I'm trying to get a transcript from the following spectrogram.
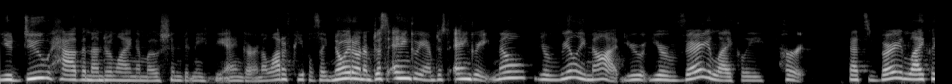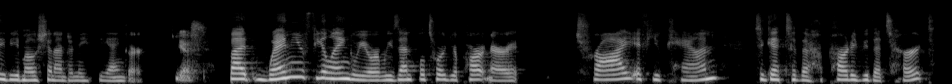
You do have an underlying emotion beneath the anger. And a lot of people say, "No, I don't. I'm just angry. I'm just angry." No, you're really not. You're you're very likely hurt. That's very likely the emotion underneath the anger. Yes. But when you feel angry or resentful toward your partner, try if you can to get to the part of you that's hurt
